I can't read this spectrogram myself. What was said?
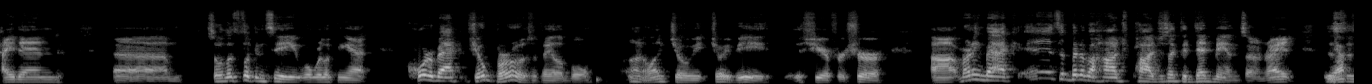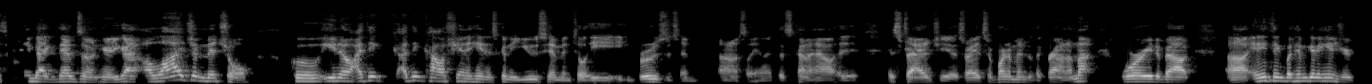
tight end. Um, so let's look and see what we're looking at. Quarterback, Joe Burrow is available. Oh, I like Joey, Joey B this year for sure. Uh, running back, eh, it's a bit of a hodgepodge, just like the dead man zone, right? This is running back dead zone here. You got Elijah Mitchell, who you know I think I think Kyle Shanahan is going to use him until he, he bruises him. Honestly, like that's kind of how his, his strategy is, right? So run him into the ground. I'm not worried about uh, anything but him getting injured.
